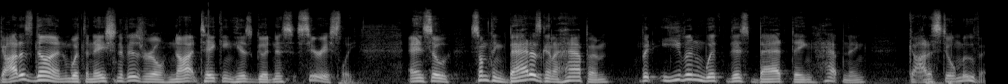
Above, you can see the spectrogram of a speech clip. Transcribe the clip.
God is done with the nation of Israel not taking his goodness seriously. And so something bad is going to happen, but even with this bad thing happening, God is still moving.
